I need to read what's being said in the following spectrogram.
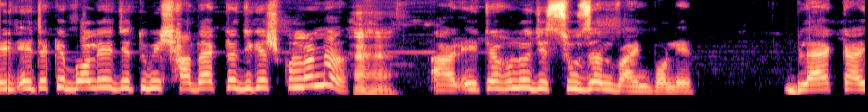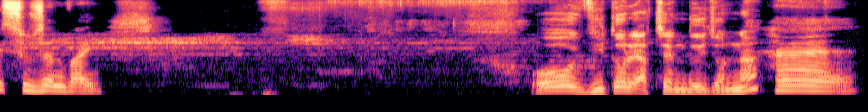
এই এটাকে বলে যে তুমি সাদা একটা জিজ্ঞেস করলে না? হ্যাঁ হ্যাঁ। আর এটা হলো যে সুজান বাইন বলে। Black eye Susan vine. ও ভিতরে আছেন দুইজন না? হ্যাঁ।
